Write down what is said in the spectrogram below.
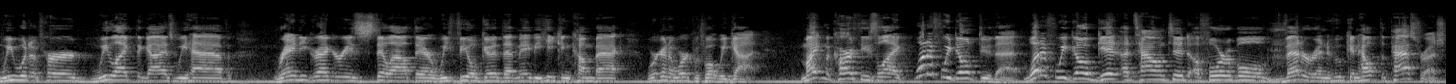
we would have heard we like the guys we have. Randy Gregory's still out there. We feel good that maybe he can come back. We're going to work with what we got. Mike McCarthy's like, what if we don't do that? What if we go get a talented, affordable veteran who can help the pass rush?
